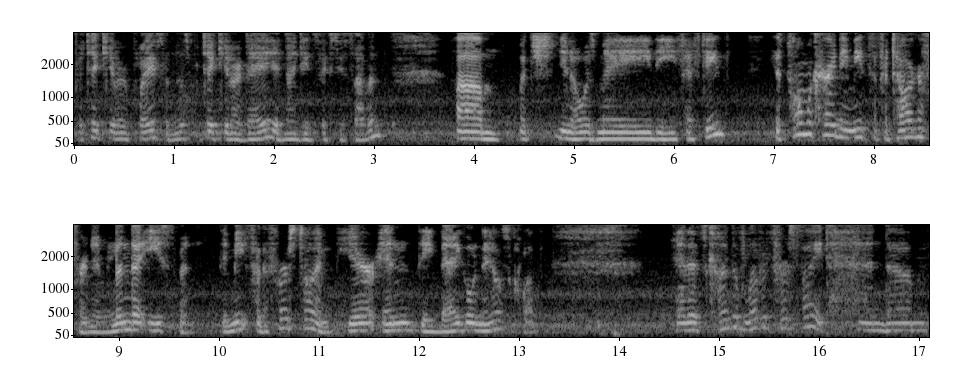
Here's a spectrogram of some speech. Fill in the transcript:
particular place and this particular day in 1967, um, which, you know, was May the 15th, is Paul McCartney meets a photographer named Linda Eastman. They meet for the first time here in the Bag o' Nails Club. And it's kind of love at first sight. And, um,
